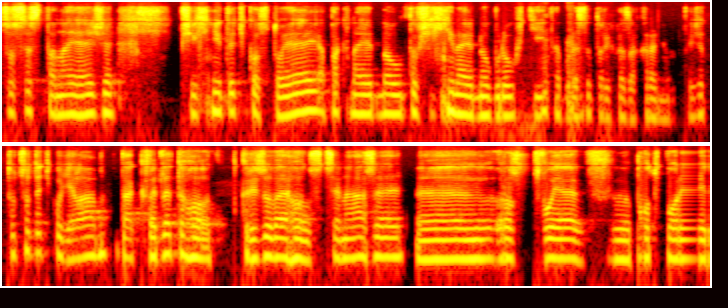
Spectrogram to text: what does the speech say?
co se stane je, že všichni teďko stojí a pak najednou to všichni najednou budou chtít a bude se to rychle zachraňovat. Takže to, co teďko dělám, tak vedle toho krizového scénáře, eh, rozvoje podpory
